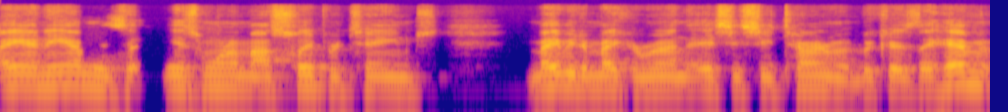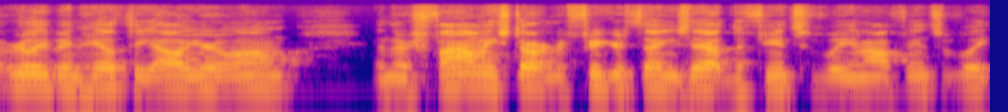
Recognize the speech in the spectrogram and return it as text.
A and M is is one of my sleeper teams, maybe to make a run in the SEC tournament because they haven't really been healthy all year long, and they're finally starting to figure things out defensively and offensively.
